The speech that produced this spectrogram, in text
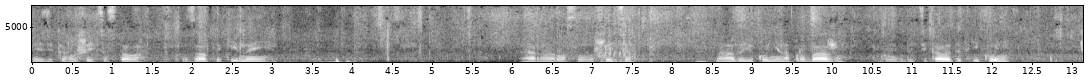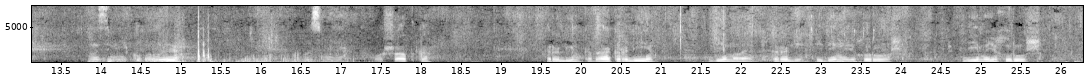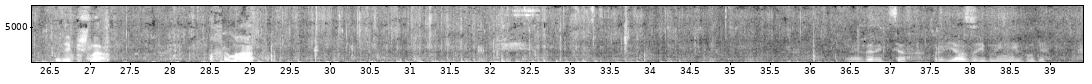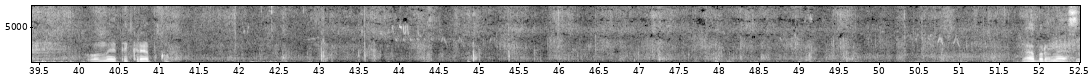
Ось яка глушиця стала. Зад який в неї. Гарна росла лошиця. Нагадую, коні на продажу. Кого будуть цікавити такі коні. Ось мені кобили. Ось мені лошадка. Каролінка, да, Каролін? Іди, маленька, Каролін, іди моя хороша. Іди, моя хороша. Куди пішла? Бахрома. Я Жеребця прив'язую, бо він їх буде гонити крепко. Добре, нес.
